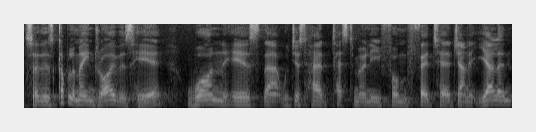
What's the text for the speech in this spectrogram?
So there's a couple of main drivers here. One is that we just had testimony from Fed Chair Janet Yellen.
